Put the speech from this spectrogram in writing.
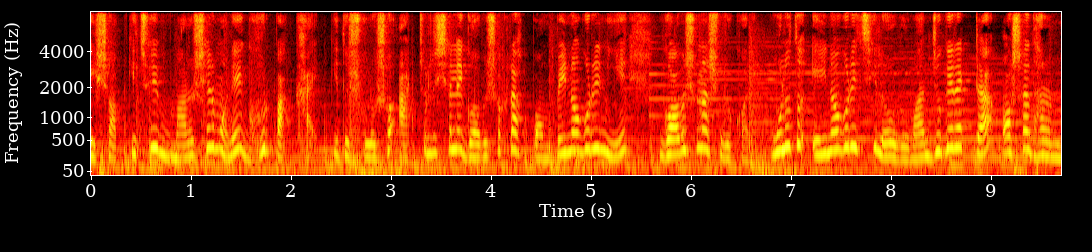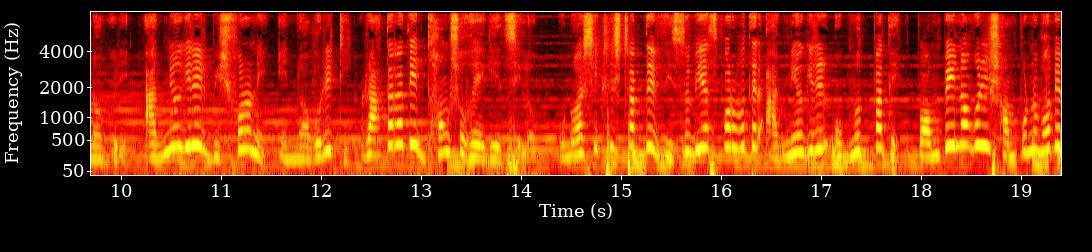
এই সবকিছুই মানুষের মনে ঘুরপাক খায়। কিন্তু ষোলোশো আটচল্লিশ সালে গবেষকরা পম্পে নগরী নিয়ে গবেষণা শুরু করে মূলত এই নগরী ছিল রোমান যুগের একটা অসাধারণ নগরী। আগ্নেয়গিরির বিস্ফোরণে এই নগরীটি রাতারাতি ধ্বংস হয়ে গিয়েছিল। উনআশি খ্রিস্টাব্দে ভিসুবিয়াস পর্বতের আগ্নেয়গিরির অগ্নুৎপাতে পম্পেই নগরী সম্পূর্ণভাবে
